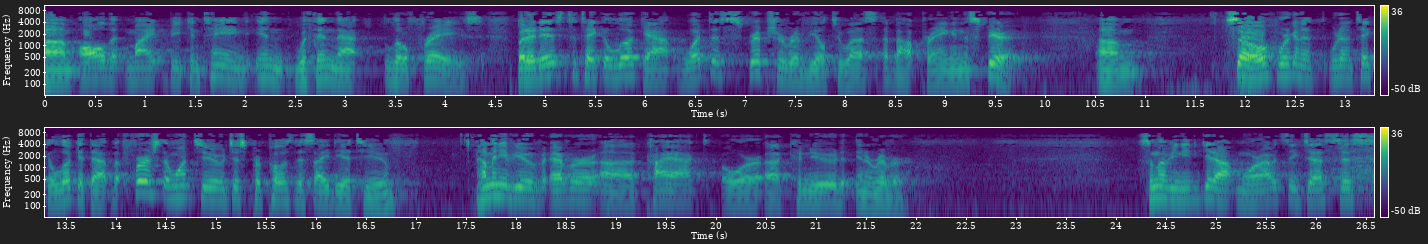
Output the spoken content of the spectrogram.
um, all that might be contained in within that little phrase. But it is to take a look at what does Scripture reveal to us about praying in the Spirit. Um, so we're gonna we're gonna take a look at that. But first, I want to just propose this idea to you. How many of you have ever uh, kayaked or uh, canoed in a river? Some of you need to get out more. I would suggest just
